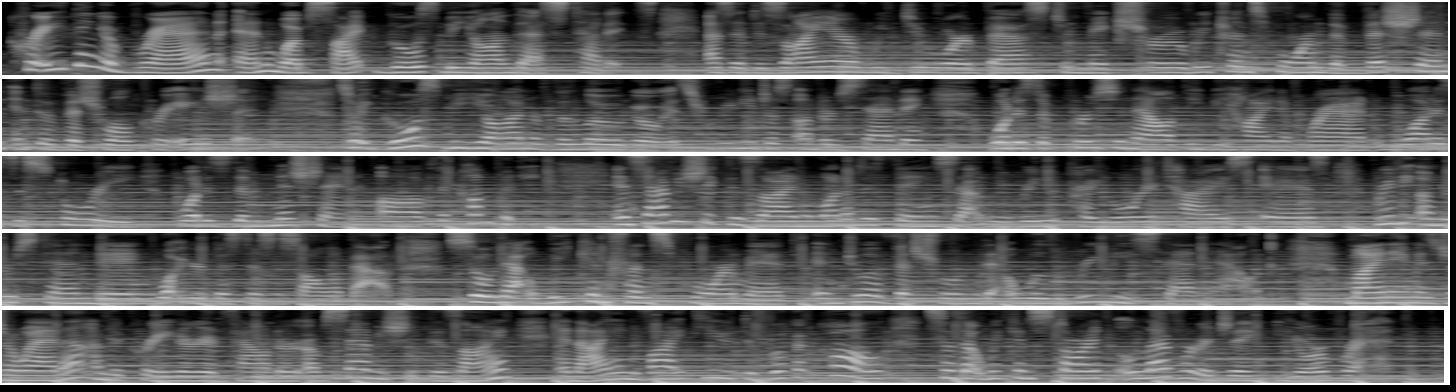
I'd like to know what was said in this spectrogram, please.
Creating a brand and website goes beyond the aesthetics. As a designer, we do our best to make sure we transform the vision into visual creation. So it goes beyond the logo. It's really just understanding what is the personality behind a brand, what is the story, what is the mission of the company. In Savvy Chic Design, one of the things that we really prioritize is really understanding what your business is all about so that we can transform it into a visual that will really stand out. My name is Joanna. I'm the creator and founder of Savvy Chic Design, and I invite you to book a call so that we can start leveraging your brand.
